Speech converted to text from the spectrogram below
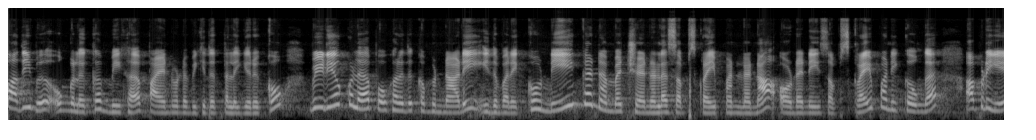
பதிவு உங்களுக்கு மிக பயனுள்ள விகிதத்தில் இருக்கும். வீடியோக்குள்ளே போகிறதுக்கு முன்னாடி இது வரைக்கும் நீங்கள் நம்ம சேனலை சப்ஸ்கிரைப் பண்ணலன்னா உடனே சப்ஸ்கிரைப் பண்ணிக்கோங்க. அப்படியே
